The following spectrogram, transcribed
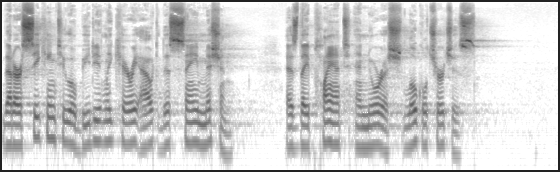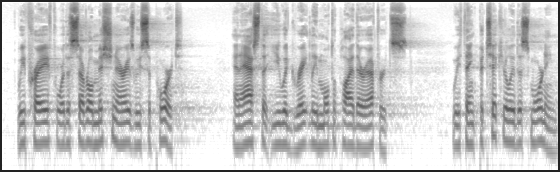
that are seeking to obediently carry out this same mission as they plant and nourish local churches. We pray for the several missionaries we support and ask that you would greatly multiply their efforts. We think particularly this morning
